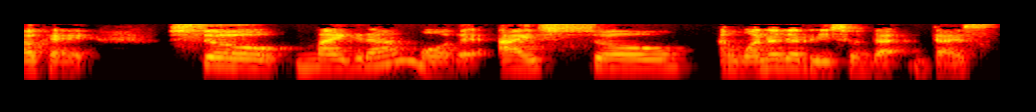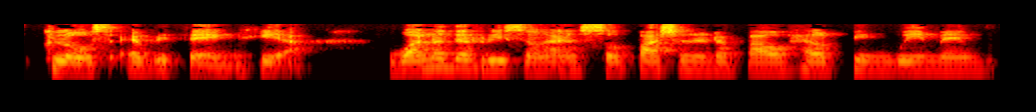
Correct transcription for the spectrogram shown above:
Okay. So my grandmother, I saw, and one of the reasons that that's close everything here. One of the reasons I'm so passionate about helping women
